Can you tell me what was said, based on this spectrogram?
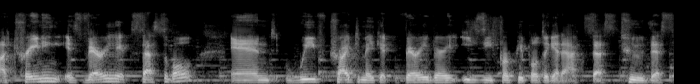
Uh, training is very accessible, and we've tried to make it very, very easy for people to get access to this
